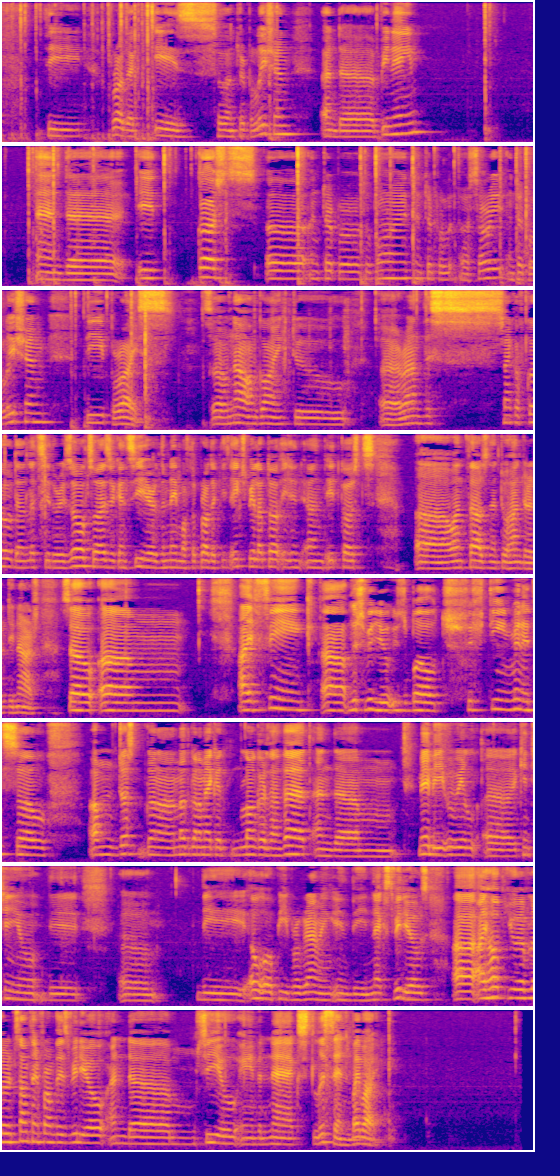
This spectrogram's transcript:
the product is so interpolation and uh, p name. And uh, it costs uh, interpol two point interpol uh, sorry interpolation p price so now I'm going to uh, run this chunk of code and let's see the result so as you can see here the name of the product is HP laptop and it costs uh, 1200 dinars. So um, I think uh, this video is about 15 minutes so I'm just gonna not gonna make it longer than that and um, maybe we will uh, continue the um, the OOP programming in the next videos. Uh, I hope you have learned something from this video and um, see you in the next lesson. Bye bye.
